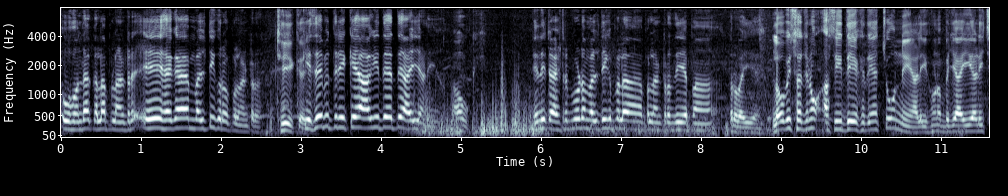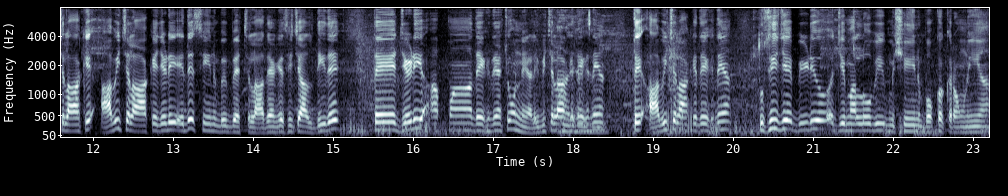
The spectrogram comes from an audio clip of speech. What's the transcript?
ਉਹ ਹੁੰਦਾ ਕੱਲਾ ਪਲਾਂਟਰ ਇਹ ਹੈਗਾ ਮਲਟੀ ਕਰੋ ਪਲਾਂਟਰ ਠੀਕ ਹੈ ਕਿਸੇ ਵੀ ਤਰੀਕੇ ਆ ਗਈ ਤੇ ਤੇ ਆ ਹੀ ਜਾਣੀ ਆ। ਆਊਗੀ। ਇਹਦੀ ਟੈਸਟ ਰਿਪੋਰਟ ਮਲਟੀ ਪਲਾਂਟਰ ਦੀ ਆਪਾਂ ਕਰਵਾਈ ਹੈ। ਲਓ ਵੀ ਸੱਜਣੋ ਅਸੀਂ ਦੇਖਦੇ ਹਾਂ ਝੋਨੇ ਵਾਲੀ ਹੁਣ ਬਜਾਈ ਵਾਲੀ ਚਲਾ ਕੇ ਆ ਵੀ ਚਲਾ ਕੇ ਜਿਹੜੀ ਇਹਦੇ ਸੀਨ ਵੀ ਵਿੱਚ ਲਾ ਦਿਆਂਗੇ ਅਸੀਂ ਚੱਲਦੀ ਦੇ। ਤੇ ਜਿਹੜੀ ਆਪਾਂ ਦੇਖਦੇ ਹਾਂ ਝੋਨੇ ਵਾਲੀ ਵੀ ਚਲਾ ਕੇ ਦੇਖਦੇ ਹਾਂ। ਤੇ ਆ ਵੀ ਚਲਾ ਕੇ ਦੇਖਦੇ ਹਾਂ। ਤੁਸੀਂ ਜੇ ਵੀਡੀਓ ਜੇ ਮੰਨ ਲਓ ਵੀ ਮਸ਼ੀਨ ਬੁੱਕ ਕਰਾਉਣੀ ਆ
